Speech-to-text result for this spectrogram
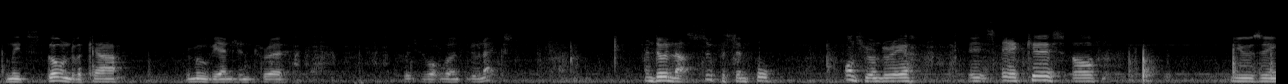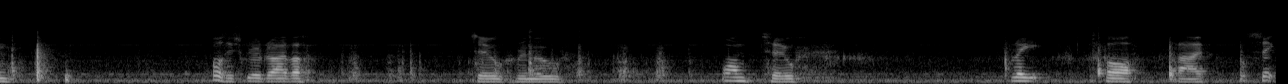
you'll need to go under the car remove the engine tray which is what we're going to do next. And doing that super simple once you're under here it's a case of using fuzzy screwdriver to remove one, two, three, four, five, six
